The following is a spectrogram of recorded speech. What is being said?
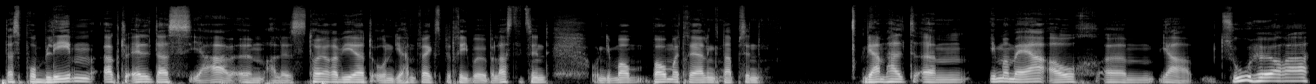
das Problem aktuell, dass ja ähm, alles teurer wird und die Handwerksbetriebe überlastet sind und die Baumaterialien knapp sind. Wir haben halt ähm, immer mehr auch ähm, ja Zuhörer,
